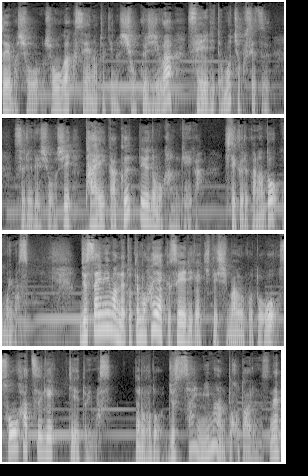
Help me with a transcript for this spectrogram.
例えば小学生の時の食事は生理とも直接するでしょうし体格っていうのも関係がしてくるかなと思います。10歳未満でとても早く生理が来てしまうことを創発月経と言います。なるほど。10歳未満ってことあるんですね。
